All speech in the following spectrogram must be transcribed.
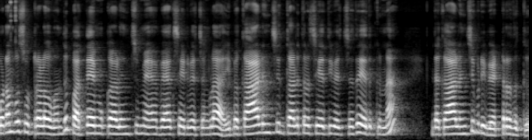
உடம்பு சுற்றளவு வந்து பத்தே முக்கால் இன்ச்சு மே பேக் சைடு வச்சுங்களா? இப்போ கால் இன்ச்சு கழுத்தில் சேர்த்து வச்சது எதுக்குன்னா இந்த கால் இன்ச்சு இப்படி வெட்டுறதுக்கு.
